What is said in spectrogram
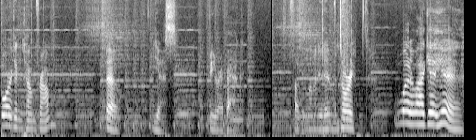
Borghen come from? Oh, yes. Be right back. Fucking limited inventory. What do I get here?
